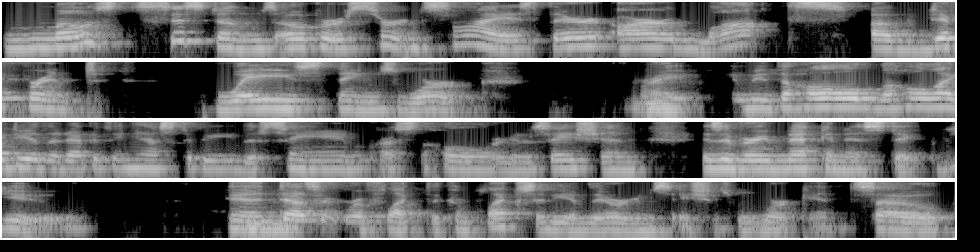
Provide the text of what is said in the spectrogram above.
most systems over a certain size, there are lots of different ways things work. Mm-hmm. Right. I mean, the whole the whole idea that everything has to be the same across the whole organization is a very mechanistic view and mm-hmm. doesn't reflect the complexity of the organizations we work in. So,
